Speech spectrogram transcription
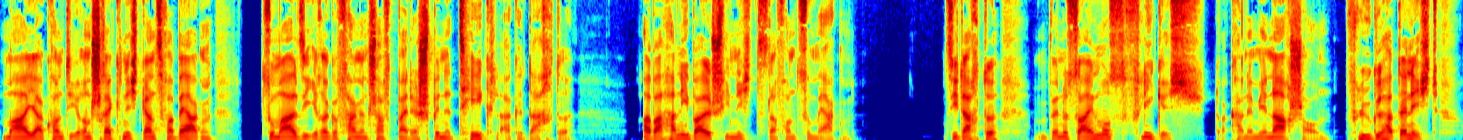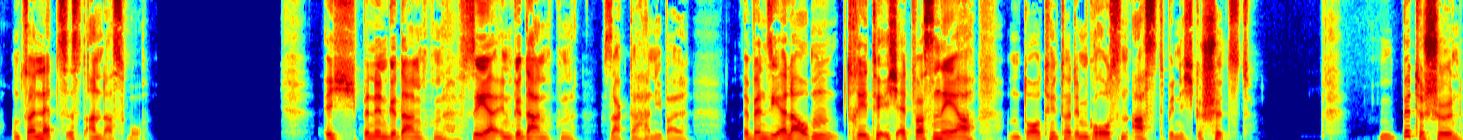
Maja konnte ihren Schreck nicht ganz verbergen, zumal sie ihrer Gefangenschaft bei der Spinne Thekla gedachte. Aber Hannibal schien nichts davon zu merken. Sie dachte, wenn es sein muss, flieg ich, da kann er mir nachschauen. Flügel hat er nicht, und sein Netz ist anderswo. Ich bin in Gedanken, sehr in Gedanken, sagte Hannibal. Wenn Sie erlauben, trete ich etwas näher, dort hinter dem großen Ast bin ich geschützt. Bitte schön,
